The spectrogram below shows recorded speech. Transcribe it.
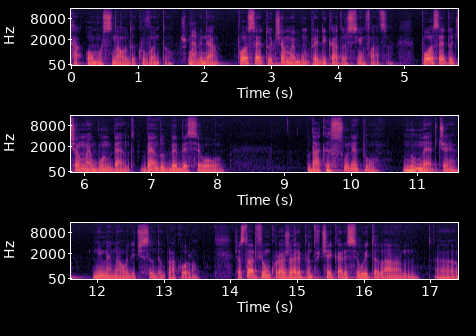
ca omul să nu audă cuvântul. Și mă Da. gândeam, poți să ai tu cel mai bun predicator să fii în față. Poți să ai tu cel mai bun band, bandul BBSO. Dacă sunetul nu merge, nimeni nu aude ce se întâmplă acolo. Și asta ar fi o încurajare pentru cei care se uită la uh,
